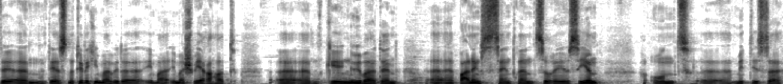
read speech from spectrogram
der, ähm, der, es natürlich immer wieder immer, immer schwerer hat, äh, ähm, gegenüber den äh, Ballungszentren zu realisieren. Und äh, mit dieser,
